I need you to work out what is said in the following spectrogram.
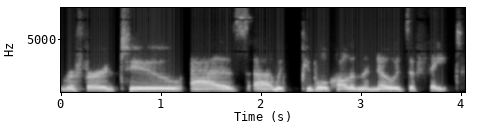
referred to as, uh, we, people will call them the nodes of fate.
